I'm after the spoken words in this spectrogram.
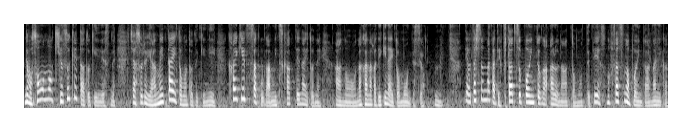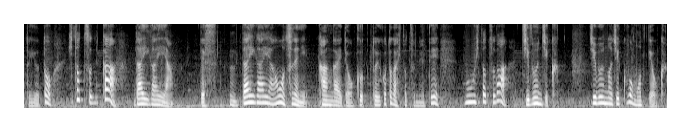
でもその気づけた時にですねじゃあそれをやめたいと思った時に解決策が見つかってないとねあのなかなかできないと思うんですよ。うん、で私の中で2つポイントがあるなと思っててその2つのポイントは何かというと1つが代替案です。うん、代替案を常に考えておくということが1つ目でもう1つは自分軸自分の軸を持っておく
